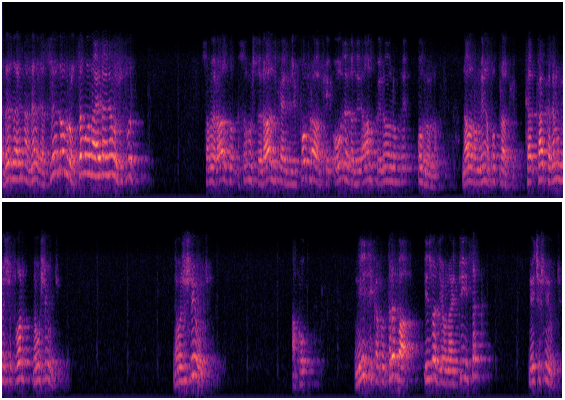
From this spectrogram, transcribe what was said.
Reza, jedna nevalja, sve je dobro, samo ona jedna ne može otvoriti. Samo, je samo što je razlika između popravke ovdje da je i na onom ne, ogromno. Na onom nema popravke. Kad, kad, kad ne mogu nešto otvoriti, ne možeš ni ući. Ne možeš ni ući. Ako nisi kako treba izvadi onaj tisak, nećeš ni ući.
